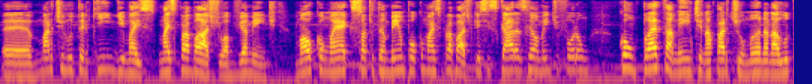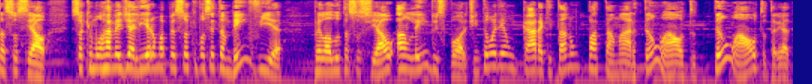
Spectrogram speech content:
é, Martin Luther King, mais, mais para baixo, obviamente. Malcolm X, só que também um pouco mais para baixo, porque esses caras realmente foram completamente na parte humana, na luta social. Só que o Muhammad Ali era uma pessoa que você também via pela luta social além do esporte. Então ele é um cara que tá num patamar tão alto, tão alto, tá ligado?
